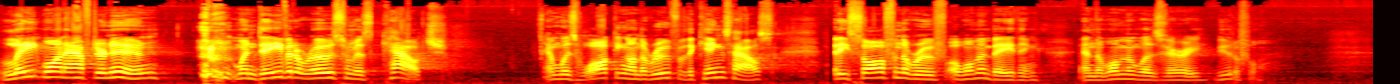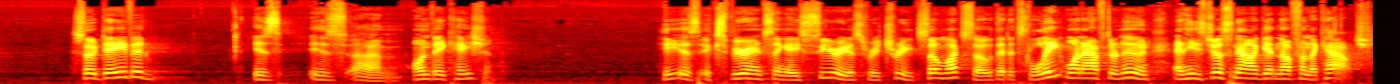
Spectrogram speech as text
Late one afternoon, when David arose from his couch and was walking on the roof of the king's house, that he saw from the roof a woman bathing, and the woman was very beautiful. So David is, is um, on vacation. He is experiencing a serious retreat, so much so that it's late one afternoon and he's just now getting up from the couch.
